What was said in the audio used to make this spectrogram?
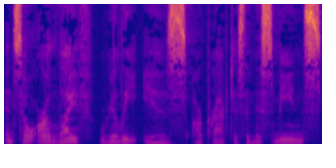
And so our life really is our practice, and this means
